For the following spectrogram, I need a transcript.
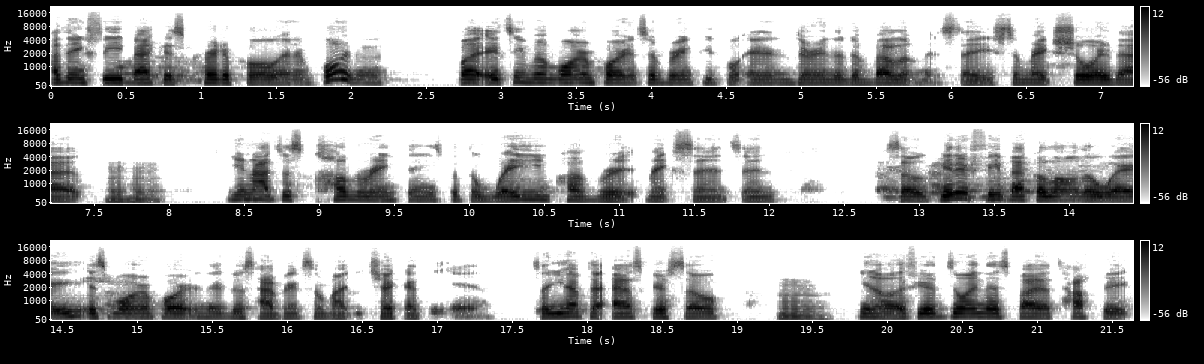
I think feedback is critical and important, but it's even more important to bring people in during the development stage to make sure that Mhm. You're not just covering things, but the way you cover it makes sense. And so getting feedback along the way is more important than just having somebody check at the end. So you have to ask yourself, Mm. you know, if you're doing this by a topic,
